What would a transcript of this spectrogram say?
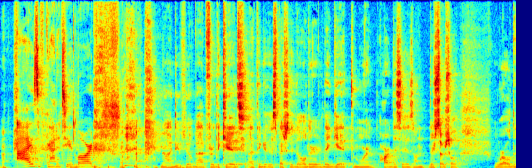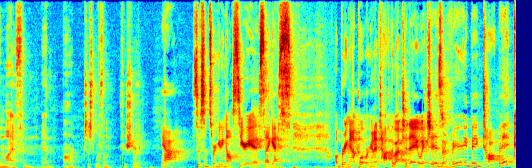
Eyes of gratitude, Lord. No, I do feel bad for the kids. I think especially the older they get, the more hard this is on their social world and life. And man, my heart just with them for sure. Yeah. So since we're getting all serious, I guess I'll bring up what we're going to talk about today, which is a very big topic.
